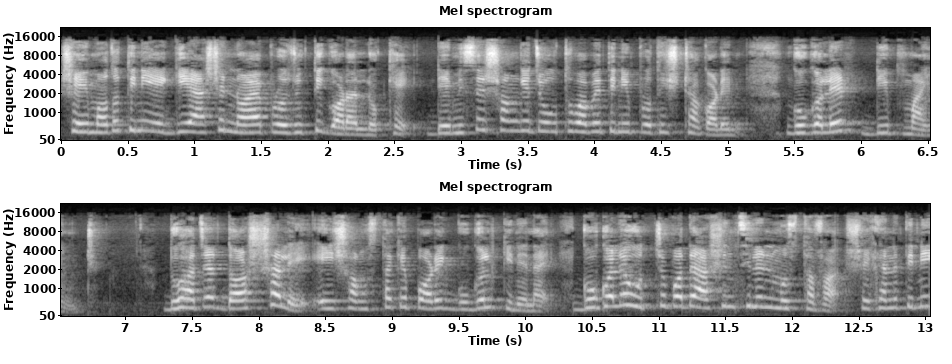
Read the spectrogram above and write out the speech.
সেই মতো তিনি এগিয়ে আসেন নয়া প্রযুক্তি গড়ার লক্ষ্যে। ডেমিসের সঙ্গে যৌথভাবে তিনি প্রতিষ্ঠা করেন। গুগলের ডিপ মাইন্ড। দু হাজার দশ সালে এই সংস্থাকে পরে গুগল কিনে নেয়। গুগলে উচ্চ পদে আসীন ছিলেন মুস্তাফা। সেখানে তিনি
